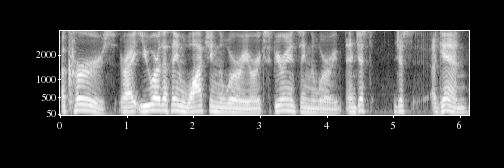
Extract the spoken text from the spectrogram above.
occurs, right? You are the thing watching the worry or experiencing the worry. And just just again,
